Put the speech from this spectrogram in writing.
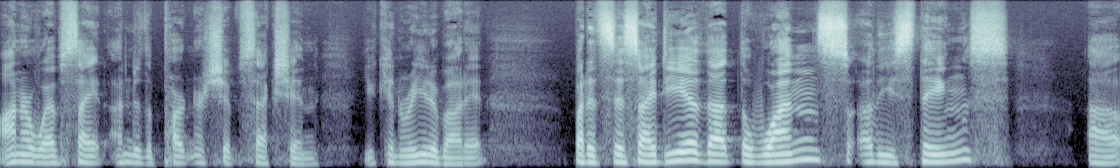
on our website under the partnership section. You can read about it. But it's this idea that the ones are these things uh,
